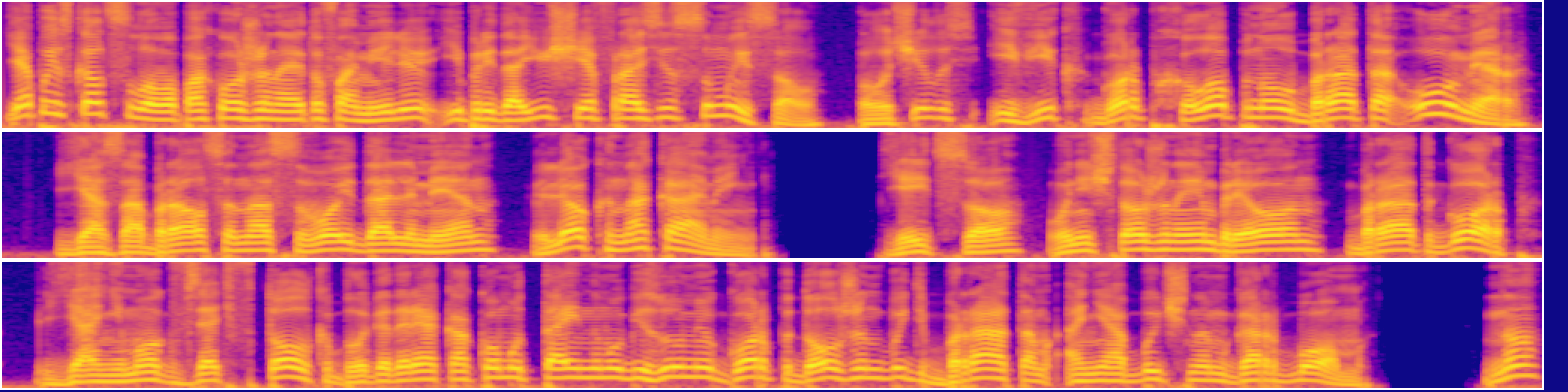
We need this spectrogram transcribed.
Я поискал слово, похожее на эту фамилию и придающее фразе смысл. Получилось, и Вик, Горб хлопнул, брата умер. Я забрался на свой дольмен, лег на камень. Яйцо, уничтоженный эмбрион, брат Горб, я не мог взять в толк, благодаря какому тайному безумию Горб должен быть братом, а не обычным горбом. Но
